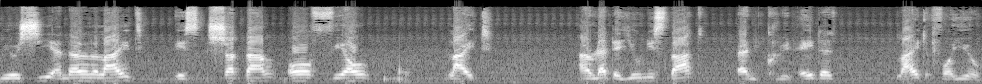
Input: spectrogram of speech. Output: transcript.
you see another light is shut down or field light I'll let the unit start and create a light for you.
